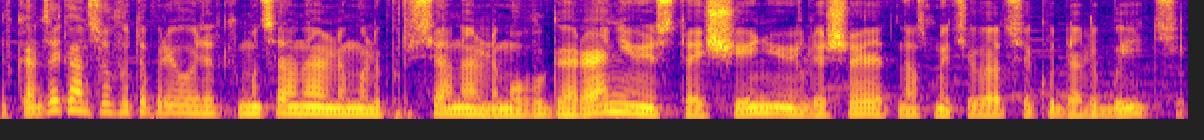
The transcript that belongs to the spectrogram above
И в конце концов это приводит к эмоциональному или профессиональному выгоранию, истощению, лишает нас мотивации куда-либо идти.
